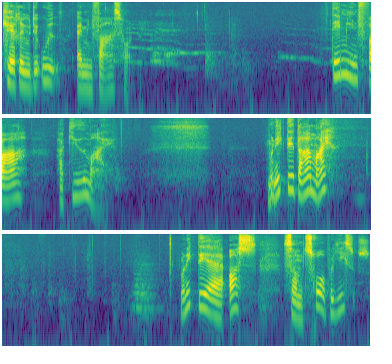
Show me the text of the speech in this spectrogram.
kan rive det ud af min fars hånd. Det min far har givet mig. Må ikke det, der er mig? Må ikke det er os, som tror på Jesus?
